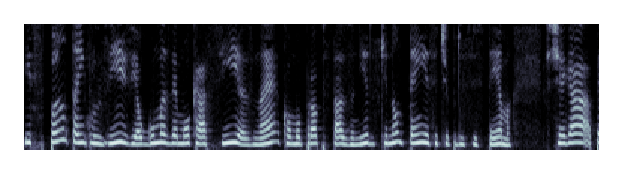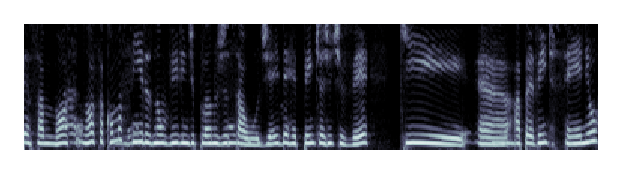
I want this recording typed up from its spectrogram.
espanta inclusive algumas democracias, né, como o próprio Estados Unidos, que não tem esse tipo de sistema. Chega a pensar, nossa, nossa, como assim eles não vivem de planos de saúde? E aí, de repente, a gente vê que é, a Prevent Senior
